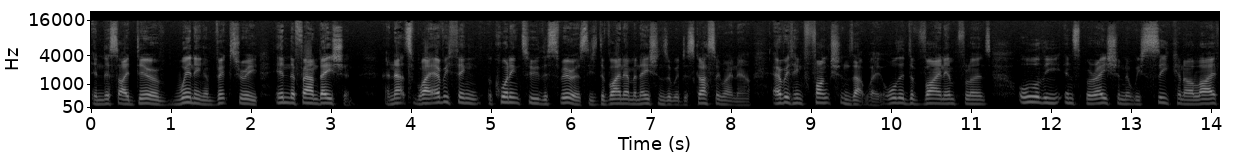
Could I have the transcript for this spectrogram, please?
in this idea of winning and victory in the foundation. And that's why everything, according to the spheres, these divine emanations that we're discussing right now, everything functions that way. All the divine influence, all the inspiration that we seek in our life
